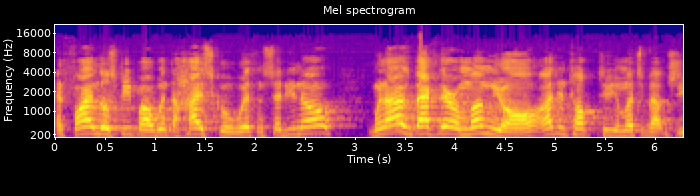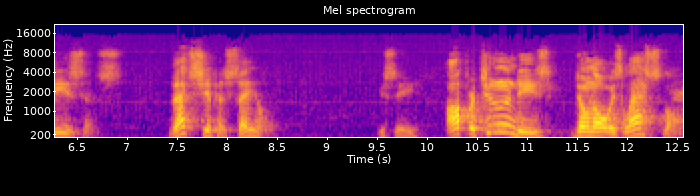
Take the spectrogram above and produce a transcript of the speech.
And find those people I went to high school with and said, you know, when I was back there among y'all, I didn't talk to you much about Jesus. That ship has sailed. You see, opportunities don't always last long.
